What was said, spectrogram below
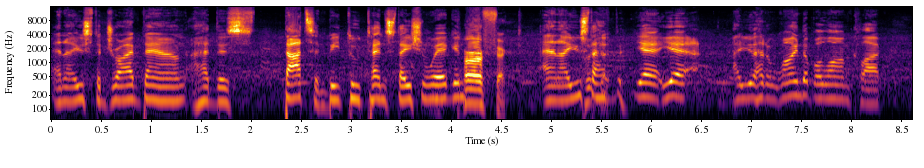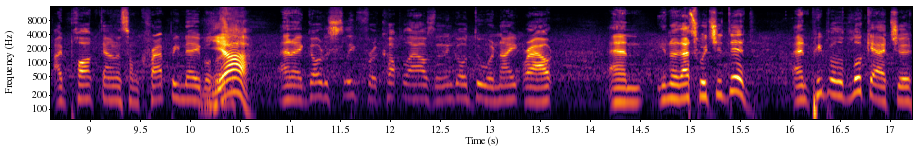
and I used to drive down. I had this Datsun B210 station wagon, Perfect. and I used to Put have, to, yeah, yeah. I you had a wind-up alarm clock. I parked down in some crappy neighborhood. Yeah. And I go to sleep for a couple hours, and then go do a night route, and you know that's what you did. And people would look at you,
